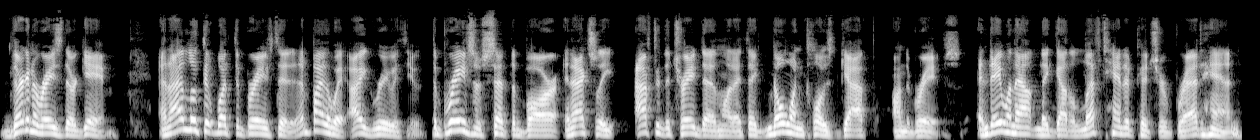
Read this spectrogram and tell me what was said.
They're going to raise their game. And I looked at what the Braves did. And by the way, I agree with you. The Braves have set the bar. And actually, after the trade deadline, I think no one closed gap on the Braves. And they went out and they got a left handed pitcher, Brad Hand.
